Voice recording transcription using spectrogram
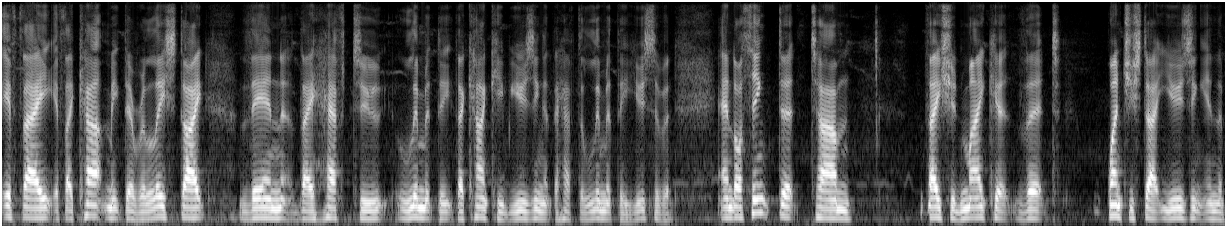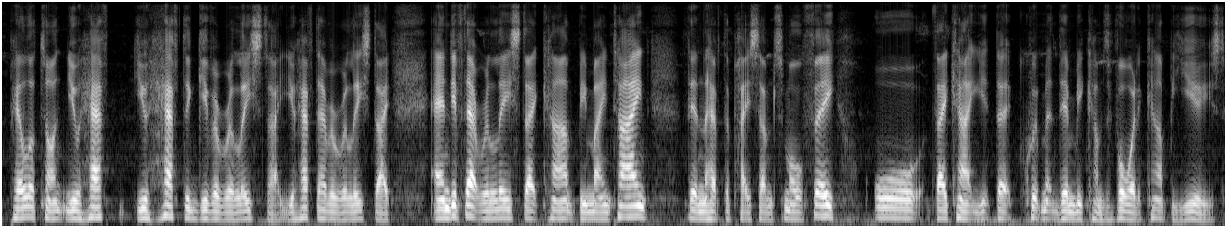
if they if they can't meet their release date, then they have to limit the they can't keep using it. They have to limit the use of it, and I think that um, they should make it that once you start using in the peloton, you have you have to give a release date. You have to have a release date, and if that release date can't be maintained, then they have to pay some small fee, or they can't. The equipment then becomes void. It can't be used.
